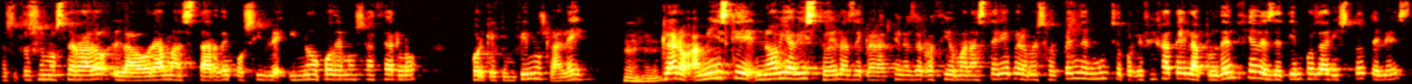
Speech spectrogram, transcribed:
Nosotros hemos cerrado la hora más tarde posible y no podemos hacerlo porque cumplimos la ley. Claro, a mí es que no había visto ¿eh? las declaraciones de Rocío Monasterio, pero me sorprenden mucho, porque fíjate, la prudencia desde tiempos de Aristóteles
